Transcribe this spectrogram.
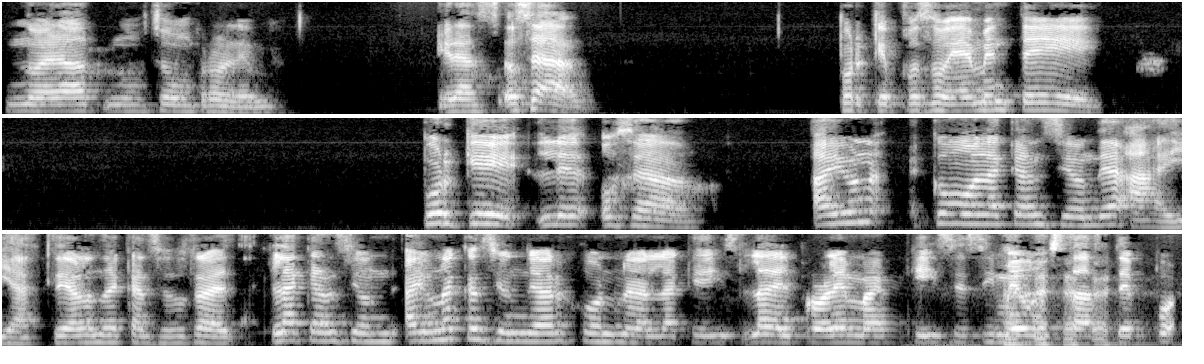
No era mucho un problema. Era, o sea, porque pues obviamente, porque, le, o sea, hay una, como la canción de, ay, ya estoy hablando de canciones otra vez, la canción, hay una canción de Arjona, la que dice, la del problema, que dice, si me gustaste por,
